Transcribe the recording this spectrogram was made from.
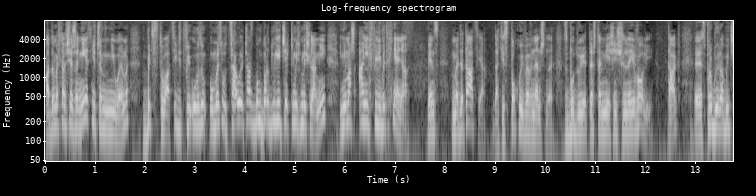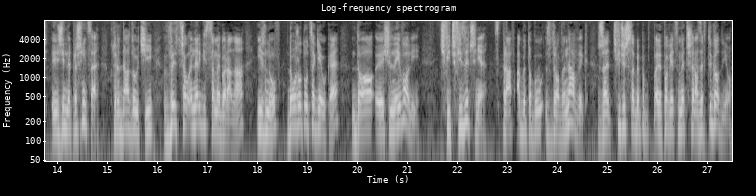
a domyślam się, że nie jest niczym miłym być w sytuacji, gdzie twój umysł cały czas bombarduje cię jakimiś myślami i nie masz ani chwili wytchnienia. Więc medytacja da ci spokój wewnętrzny, zbuduje też ten mięsień silnej woli. Tak? E, spróbuj robić e, zimne prysznice, które dadzą ci wystrzał energii z samego rana i znów dołożą tą cegiełkę do e, silnej woli ćwicz fizycznie. Spraw, aby to był zdrowy nawyk, że ćwiczysz sobie powiedzmy trzy razy w tygodniu.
